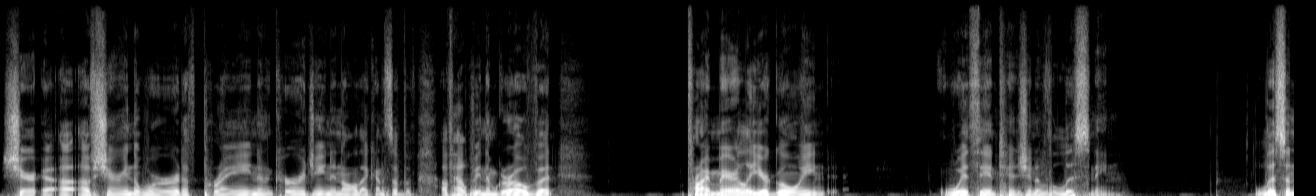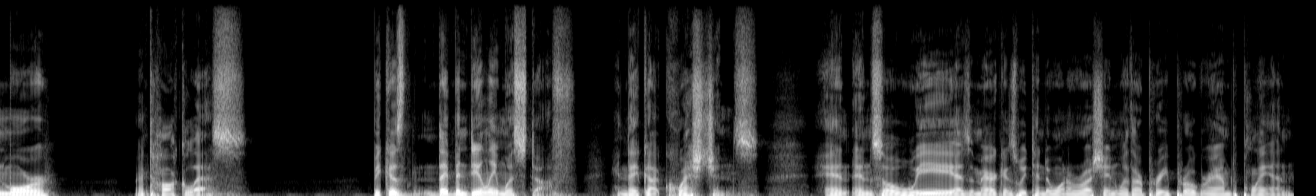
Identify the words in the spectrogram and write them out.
share uh, uh, of sharing the word, of praying and encouraging and all that kind of stuff of, of helping them grow, but primarily you're going with the intention of listening. Listen more and talk less because they've been dealing with stuff and they've got questions. And and so we as Americans we tend to want to rush in with our pre-programmed plan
